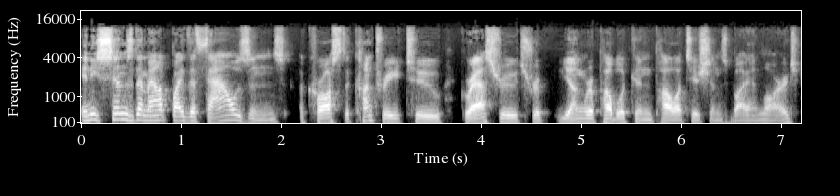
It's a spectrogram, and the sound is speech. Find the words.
And he sends them out by the thousands across the country to grassroots re- young Republican politicians, by and large,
